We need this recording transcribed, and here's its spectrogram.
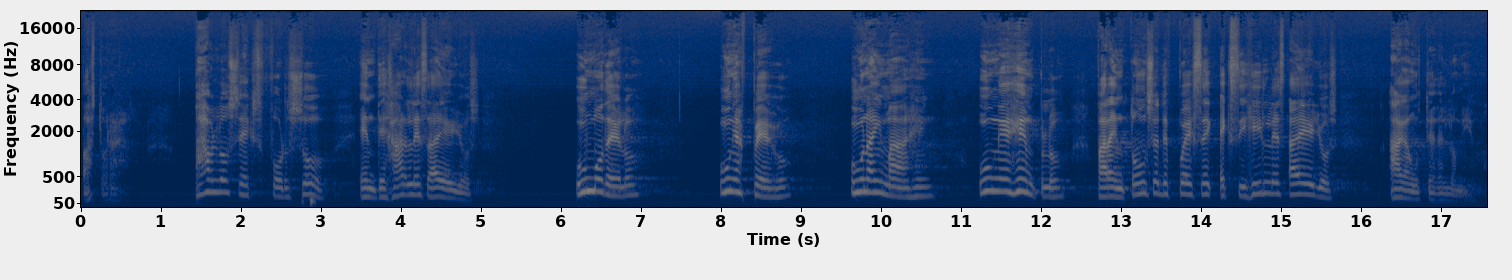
pastoral. Pablo se esforzó en dejarles a ellos un modelo, un espejo, una imagen, un ejemplo, para entonces después exigirles a ellos, hagan ustedes lo mismo.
